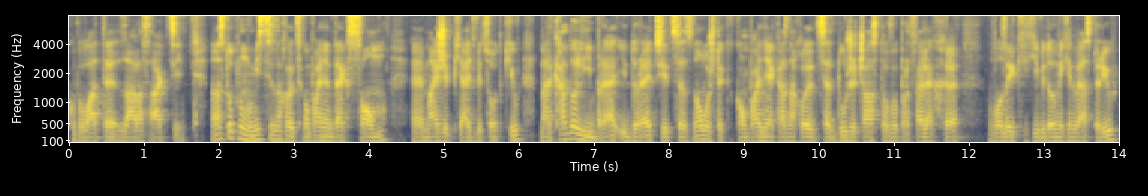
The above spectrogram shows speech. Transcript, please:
купувати зараз акції. На наступному місці знаходиться компанія Dexom майже 5%. Mercado Libre, і, до речі, це знову ж таки компанія, яка знаходиться дуже часто в портфелях. Великих і відомих інвесторів,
